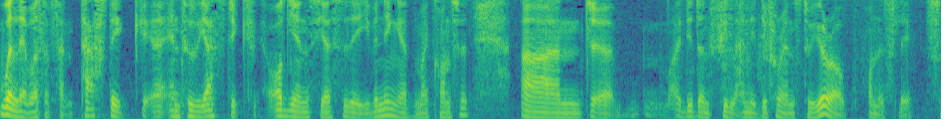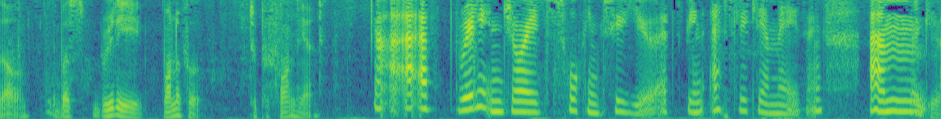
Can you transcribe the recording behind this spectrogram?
Well, there was a fantastic, uh, enthusiastic audience yesterday evening at my concert, and uh, I didn't feel any difference to Europe, honestly. So it was really wonderful to perform here. I, I've really enjoyed talking to you. It's been absolutely amazing. Um, Thank you.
